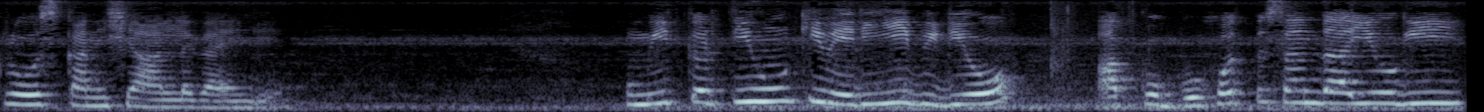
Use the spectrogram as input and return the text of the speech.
क्रॉस का निशान लगाएँगे। उम्मीद करती हूँ कि मेरी ये वीडियो आपको बहुत पसंद आई होगी।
